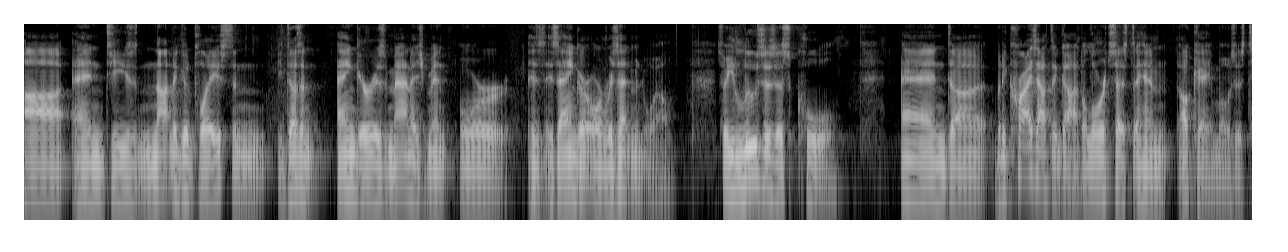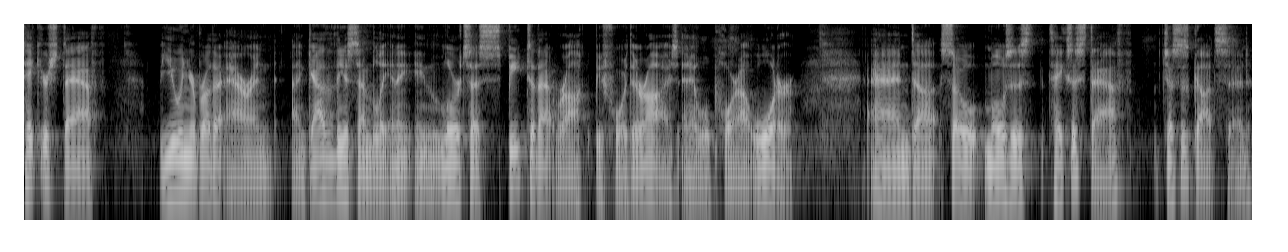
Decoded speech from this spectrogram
uh, and he's not in a good place and he doesn't anger his management or his, his anger or resentment well. So he loses his cool. And, uh, but he cries out to God. The Lord says to him, okay, Moses, take your staff you and your brother Aaron and gather the assembly. And the Lord says, Speak to that rock before their eyes, and it will pour out water. And uh, so Moses takes his staff, just as God said.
